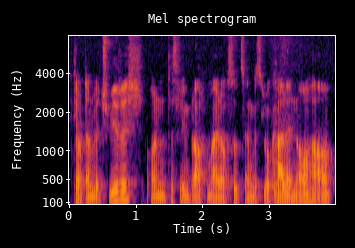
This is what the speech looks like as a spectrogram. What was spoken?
Ich glaube, dann wird es schwierig und deswegen braucht man halt auch sozusagen das lokale Know-how.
